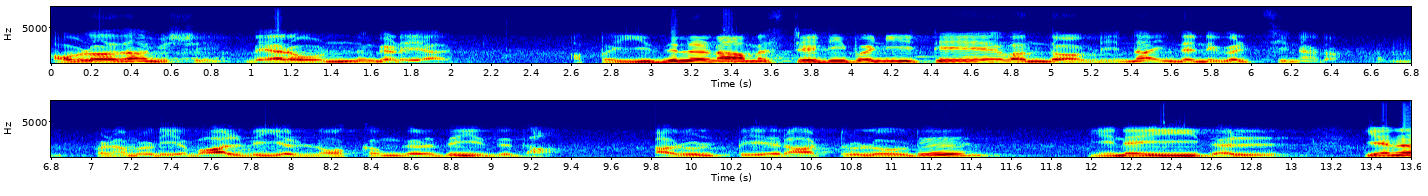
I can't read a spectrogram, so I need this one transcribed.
அவ்வளோதான் விஷயம். வேற ஒன்றும் கிடையாது. அப்போ இதில் நாம் ஸ்டடி பண்ணிகிட்டே வந்தோம் அப்படின்னா இந்த நிகழ்ச்சி நடக்கும். இப்போ நம்மளுடைய வாழ்வியல் நோக்கங்கிறது இதுதான். அருள் பேராற்றலோடு இணைதல். ஏன்னா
